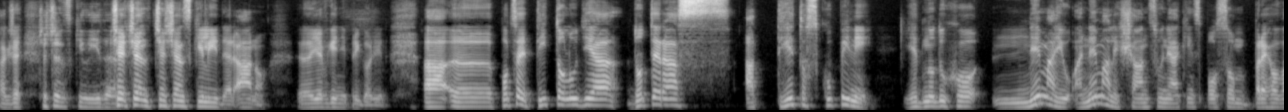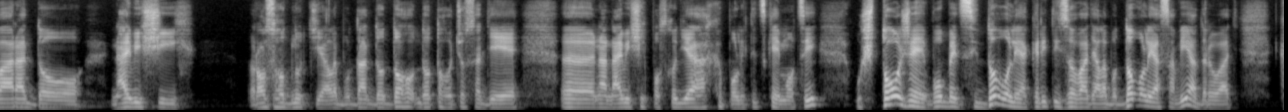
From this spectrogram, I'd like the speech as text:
Takže, čečenský líder. Čečen, čečenský líder, áno. Evgeni Prigožin. A e, v podstate títo ľudia doteraz a tieto skupiny jednoducho nemajú a nemali šancu nejakým spôsobom prehovárať do najvyšších rozhodnutí alebo do, do, do toho, čo sa deje e, na najvyšších poschodiach politickej moci. Už to, že vôbec si dovolia kritizovať alebo dovolia sa vyjadrovať k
